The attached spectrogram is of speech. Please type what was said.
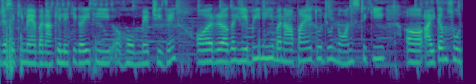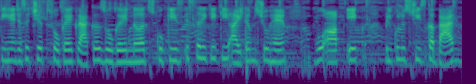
जैसे कि मैं बना के लेके गई थी होममेड चीज़ें। और अगर ये भी नहीं बना पाएँ तो जो नॉन स्टिकी आइटम्स होती हैं, जैसे चिप्स हो गए क्रैकर्स हो गए नट्स कुकीज़ इस तरीके की आइटम्स जो हैं, वो आप एक बिल्कुल उस चीज़ का बैग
